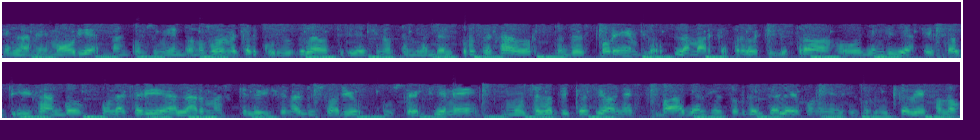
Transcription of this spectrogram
en la memoria, van consumiendo no solamente recursos de la batería, sino también del procesador. Entonces, por ejemplo, la marca para la que yo trabajo hoy en día está utilizando una serie de alarmas que le dicen al usuario, usted tiene muchas aplicaciones, vaya al gestor del teléfono y en el gestor del teléfono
